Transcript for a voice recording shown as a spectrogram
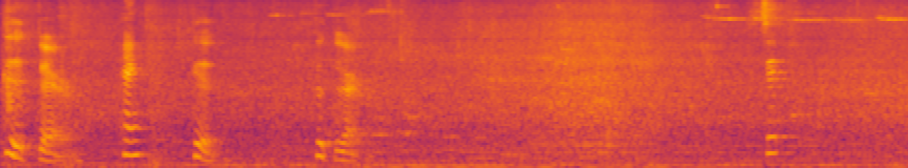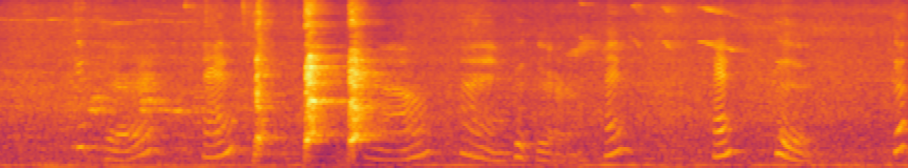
Good girl. Hand. Good. Good girl. Sit. Good girl. Hand. Now. Hand. Good girl. Hand. Hand. Good. Good.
